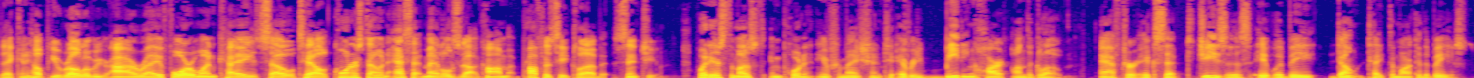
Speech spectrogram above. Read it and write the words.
that can help you roll over your IRA, 401k. So tell CornerstoneAssetMetals.com Prophecy Club sent you. What is the most important information to every beating heart on the globe? After accept Jesus, it would be don't take the mark of the beast.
